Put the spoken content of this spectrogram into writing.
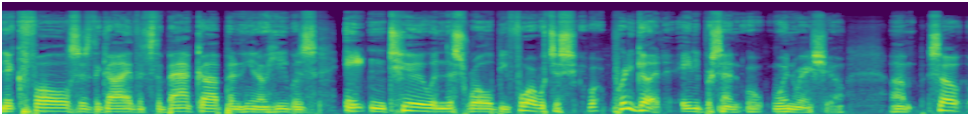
Nick Foles is the guy that's the backup, and you know he was eight and two in this role before, which is pretty good, eighty percent win ratio. Um, so,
